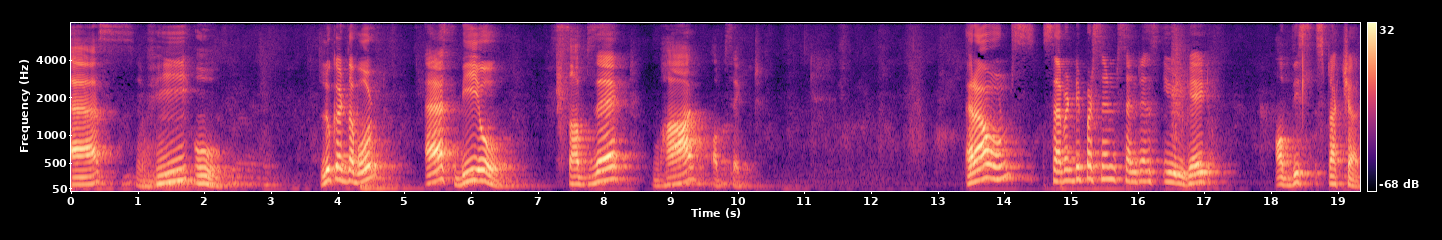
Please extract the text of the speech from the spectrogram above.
as VO. Look at the board as Subject, verb, object. Around 70% sentence you will get of this structure,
